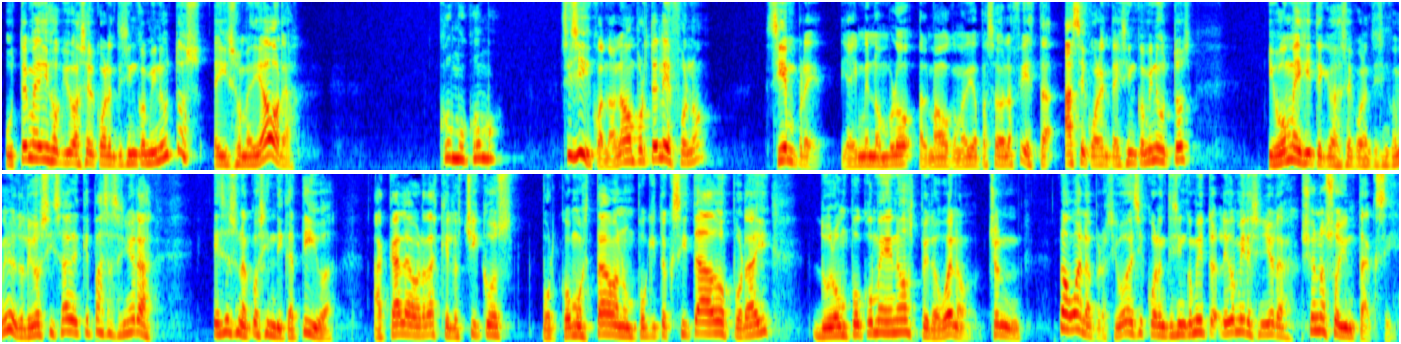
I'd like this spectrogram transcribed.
usted me dijo que iba a hacer 45 minutos e hizo media hora. ¿Cómo, cómo? Sí, sí, cuando hablaban por teléfono, siempre, y ahí me nombró al mago que me había pasado la fiesta, hace 45 minutos, y vos me dijiste que iba a hacer 45 minutos. Le digo, sí, ¿sabe qué pasa, señora? Esa es una cosa indicativa. Acá la verdad es que los chicos, por cómo estaban un poquito excitados por ahí, duró un poco menos, pero bueno, yo... No, bueno, pero si vos decís 45 minutos, le digo, mire señora, yo no soy un taxi.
